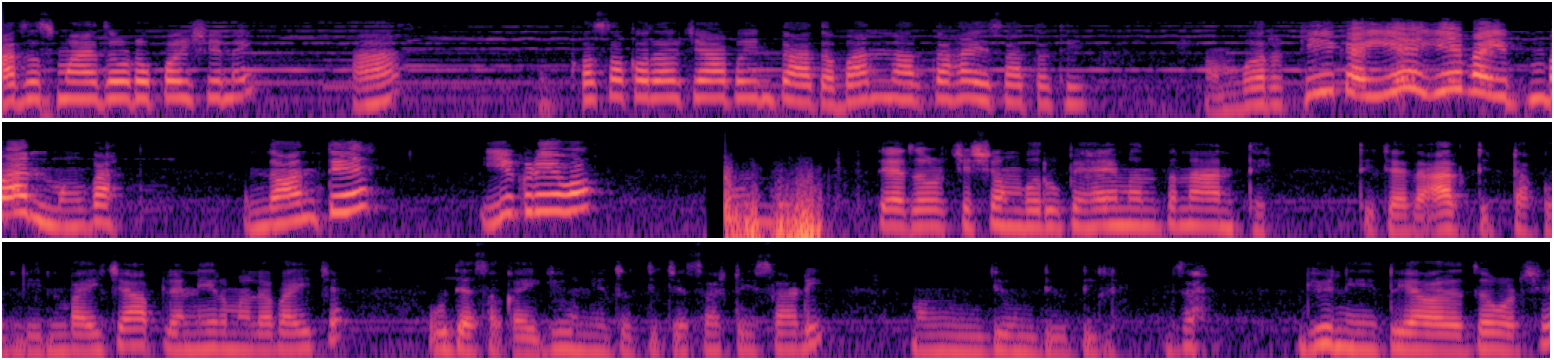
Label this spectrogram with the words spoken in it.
आजच माझ्याजवळ पैसे नाही. हा कसं करायचे आपण बहीण तर आता बांधणार तर आहेस आता ते. बरं ठीक आहे. ये ये बाई बांध मग बांध. आणते? इकडे व हो. त्याजवळचे शंभर रुपये आहे म्हणताना आणते. तिच्या आरतीत टाकून देईन बाईच्या आपल्या निर्मला बाईच्या उद्या सकाळी घेऊन येतो तिच्यासाठी साडी मग देऊन देऊ दिले जा. घेऊन ये तुझ्या जवळचे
